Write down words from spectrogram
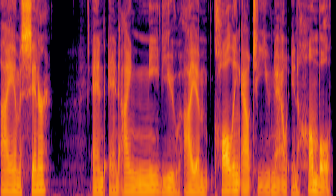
I am a sinner and and I need you. I am calling out to you now in humble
